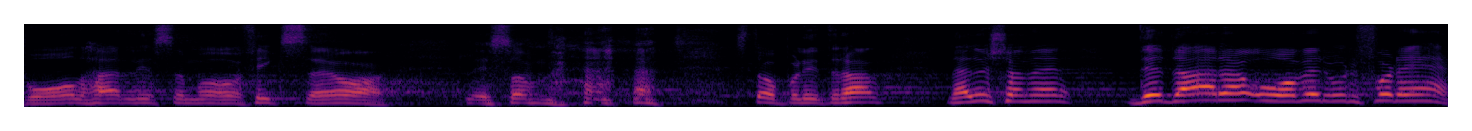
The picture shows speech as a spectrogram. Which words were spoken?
bål her liksom, og fikse og liksom stå på litt. Nei, du skjønner, det der er over. Hvorfor det?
